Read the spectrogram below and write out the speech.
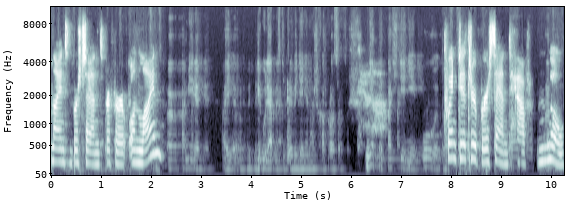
19% prefer online. 23% have no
